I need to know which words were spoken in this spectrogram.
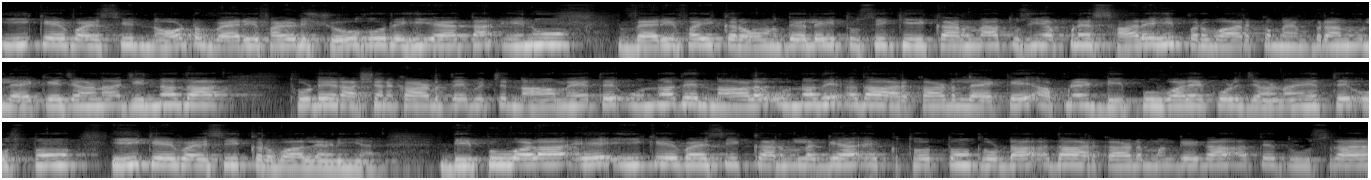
e KYC not verified show ਹੋ ਰਹੀ ਹੈ, ਤਾਂ ਇਹਨੂੰ ਵੈਰੀਫਾਈ ਕਰਾਉਣ ਦੇ ਲਈ ਤੁਸੀਂ ਕੀ ਕਰਨਾ? ਤੁਸੀਂ ਆਪਣੇ ਸਾਰੇ ਹੀ ਪਰਿਵਾਰਕ ਮੈਂਬਰਾਂ ਨੂੰ ਲੈ ਕੇ ਜਾਣਾ, ਜਿਨ੍ਹਾਂ ਦਾ ਤੁਹਾਡੇ ਰਾਸ਼ਨ ਕਾਰਡ ਦੇ ਵਿੱਚ ਨਾਮ ਹੈ ਤੇ ਉਹਨਾਂ ਦੇ ਨਾਲ ਉਹਨਾਂ ਦੇ ਆਧਾਰ ਕਾਰਡ ਲੈ ਕੇ ਆਪਣੇ ਡੀਪੂ ਵਾਲੇ ਕੋਲ ਜਾਣਾ ਹੈ ਤੇ ਉਸ ਤੋਂ ਈ ਕੇਵਾਈਸੀ ਕਰਵਾ ਲੈਣੀ ਹੈ। ਡੀਪੂ ਵਾਲਾ ਇਹ ਈ ਕੇਵਾਈਸੀ ਕਰਨ ਲੱਗਿਆ, ਇੱਕ ਤੋਂ ਤੁਹਾਡਾ ਆਧਾਰ ਕਾਰਡ ਮੰਗੇਗਾ ਅਤੇ ਦੂਸਰਾ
